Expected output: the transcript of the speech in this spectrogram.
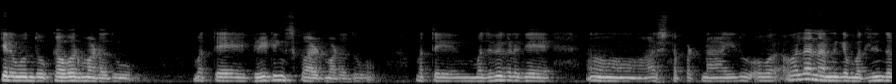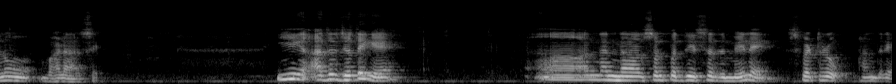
ಕೆಲವೊಂದು ಕವರ್ ಮಾಡೋದು, ಮತ್ತು ಗ್ರೀಟಿಂಗ್ಸ್ ಕಾರ್ಡ್ ಮಾಡೋದು, ಮತ್ತು ಮದುವೆಗಳಿಗೆ ಅರಿಶಿನ ಪಟ್ಟಣ ಇದು ಅವ- ಅವೆಲ್ಲ ನನಗೆ ಮೊದಲಿಂದನೂ ಬಹಳ ಆಸೆ. ಈ ಅದರ ಜೊತೆಗೆ ನನ್ನ ಸ್ವಲ್ಪ ದಿವಸದ ಮೇಲೆ ಸ್ವೆಟ್ರು ಅಂದರೆ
